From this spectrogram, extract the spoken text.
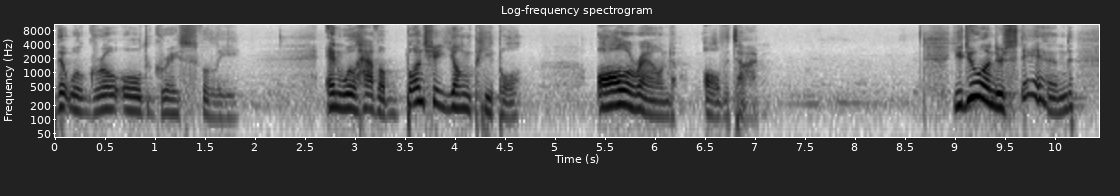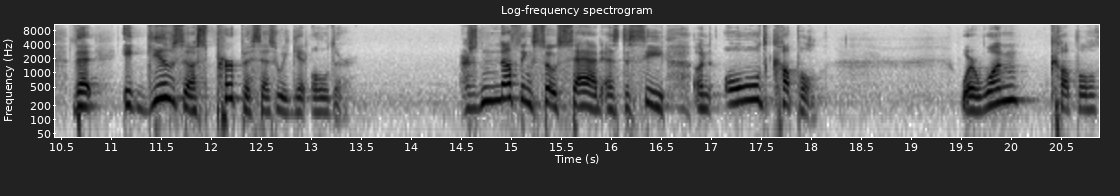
that will grow old gracefully and will have a bunch of young people all around all the time. You do understand that it gives us purpose as we get older. There's nothing so sad as to see an old couple where one couple,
